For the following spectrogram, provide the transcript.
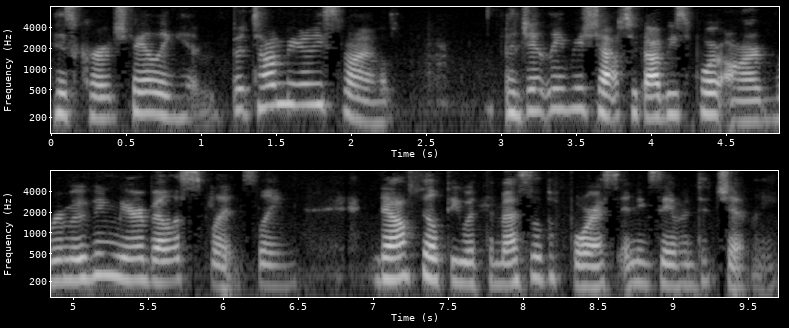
his courage failing him. But Tom merely smiled and gently reached out to Gobby's poor arm, removing Mirabella's splint sling, now filthy with the mess of the forest, and examined it gently.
